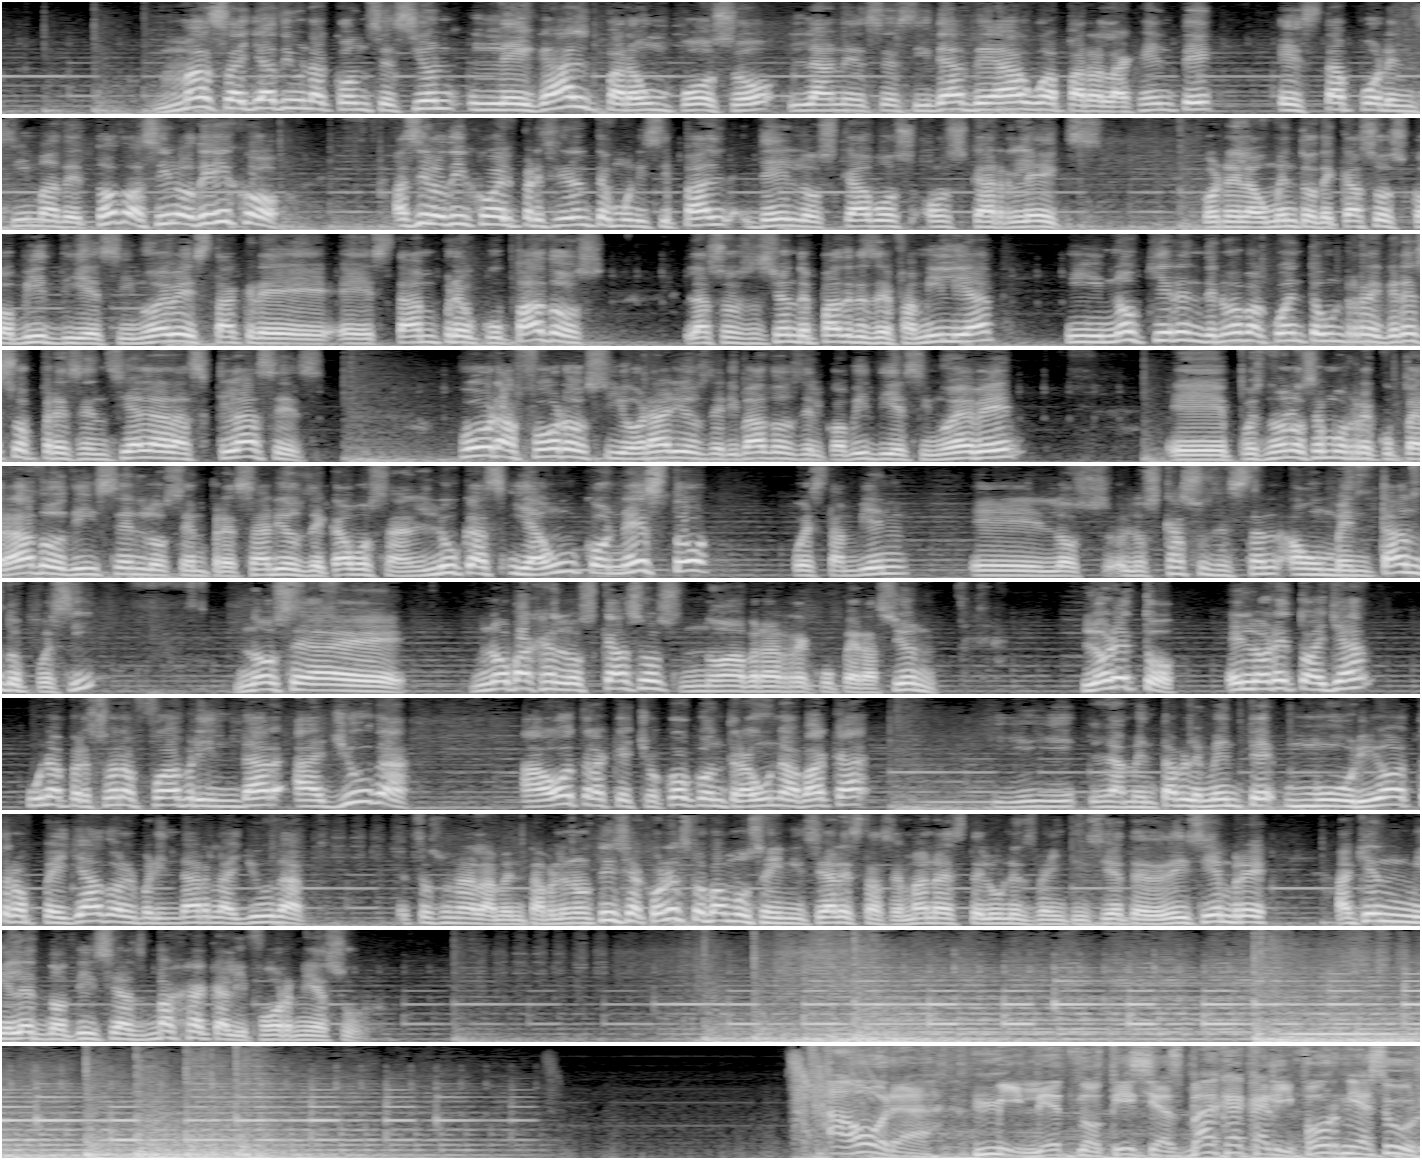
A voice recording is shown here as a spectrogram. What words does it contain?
Más allá de una concesión legal para un pozo, la necesidad de agua para la gente está por encima de todo. Así lo dijo. Así lo dijo el presidente municipal de Los Cabos, Oscar Lex. Con el aumento de casos COVID-19 está están preocupados la Asociación de Padres de Familia y no quieren de nueva cuenta un regreso presencial a las clases. Por aforos y horarios derivados del COVID-19, eh, pues no nos hemos recuperado, dicen los empresarios de Cabo San Lucas, y aún con esto, pues también eh, los, los, casos están aumentando, pues sí, no, se, no bajan los casos, no habrá recuperación. Loreto, en Loreto allá, una persona fue a brindar ayuda a otra que chocó contra una vaca y lamentablemente murió atropellado al brindar la ayuda. Esto es una lamentable noticia. Con esto vamos a iniciar esta semana, este lunes 27 de diciembre, aquí en Milet Noticias, Baja California Sur. Ahora, Milet Noticias Baja California Sur.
